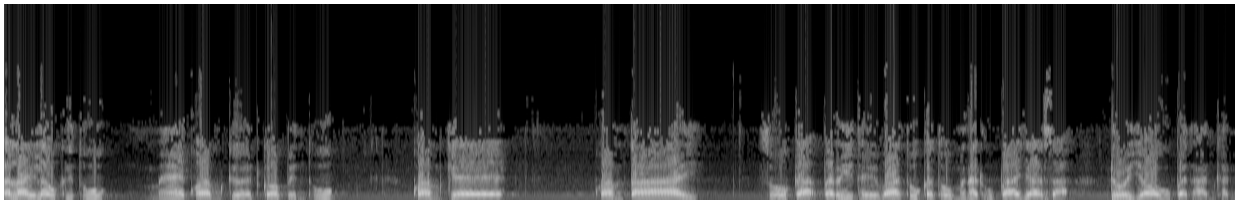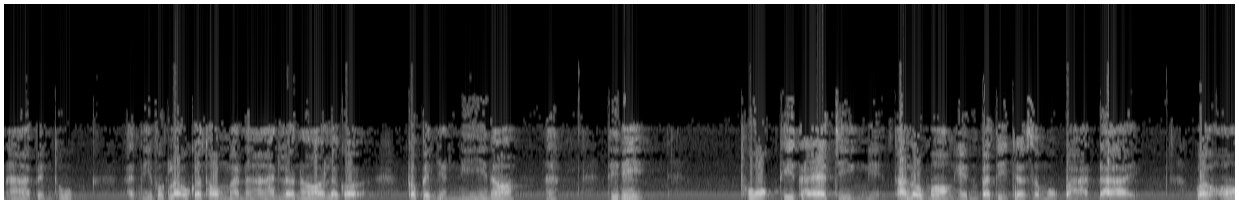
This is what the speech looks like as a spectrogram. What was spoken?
อะไรเล่าคือทุกแม้ความเกิดก็เป็นทุกข์ ความแก่ ความตาย โสกะปริเทวะทุกขโทมนัสอุปายาสะ โดยย่ออุปทานขันห้าเป็นทุกข์ อันนี้พวกเราก็ท่องมานานแล้วเนาะแล้วก็ ก็เป็นอย่างนี้เนาะนะทีนี้ทุกที่แท้จริงเนี่ย ถ้าเรามองเห็นปฏิจจสมุปบาทได้ ว่าอ๋อ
